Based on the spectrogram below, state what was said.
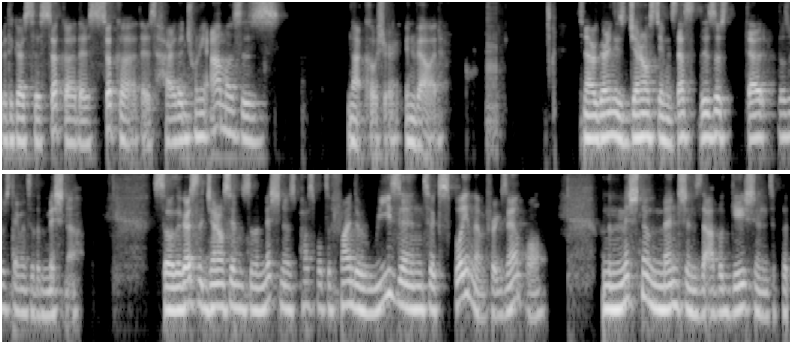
with regards to sukkah, that a sukkah that is higher than 20 amos is not kosher, invalid. So now regarding these general statements, that's those are that those are statements of the Mishnah. So, with regards to the general statements of the Mishnah, it's possible to find a reason to explain them. For example, when the Mishnah mentions the obligation to put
